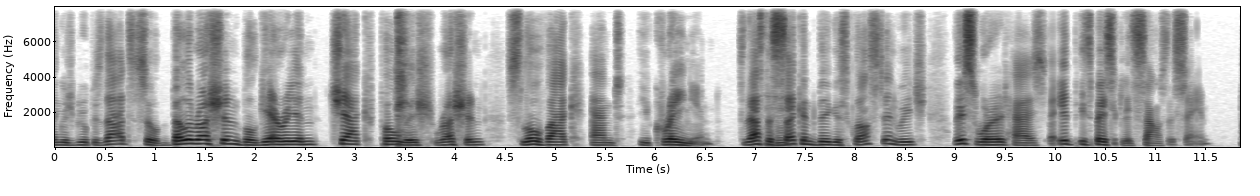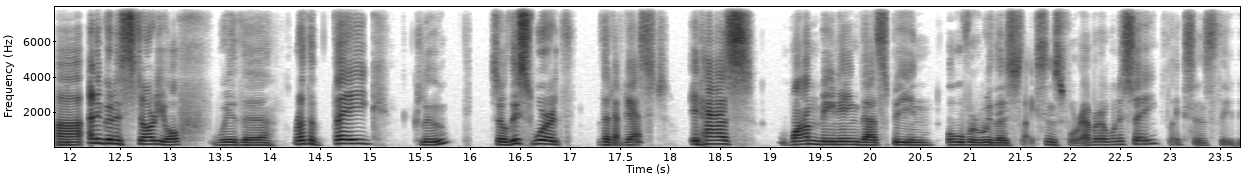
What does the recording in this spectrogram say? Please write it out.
language group is that. So Belarusian, Bulgarian, Czech, Polish, Russian, Slovak, and Ukrainian. So that's the Mhm. second biggest cluster in which this word has. It, it's basically it sounds the same. Uh, and I'm going to start you off with a rather vague clue. So this word that I've guessed, it has one meaning that's been over with us like since forever. I want to say, like since the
